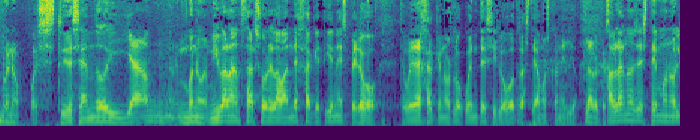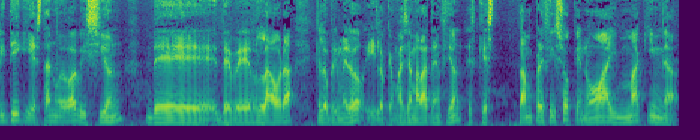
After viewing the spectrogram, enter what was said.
Bueno, pues estoy deseando y ya, mm, bueno, me iba a lanzar sobre la bandeja que tienes, pero te voy a dejar que nos lo cuentes y luego trasteamos con ello. Claro que sí. Háblanos de este Monolithic y esta nueva visión de, de ver la hora, que lo primero y lo que más llama la atención es que es tan preciso que no hay máquina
